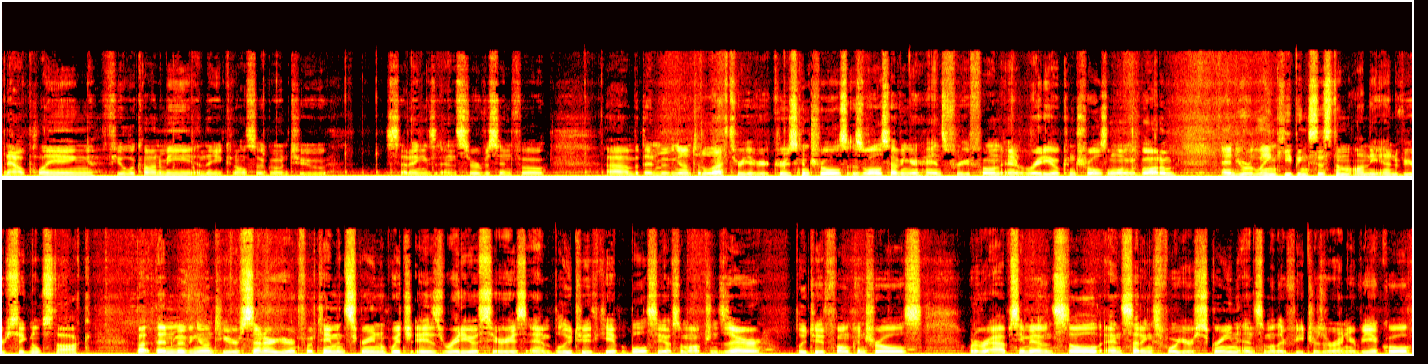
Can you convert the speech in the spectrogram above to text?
now playing, fuel economy, and then you can also go into settings and service info. Um, but then moving on to the left, you have your cruise controls, as well as having your hands-free phone and radio controls along the bottom, and your lane keeping system on the end of your signal stalk. But then moving on to your center, your infotainment screen, which is radio, Sirius, and Bluetooth capable. So you have some options there. Bluetooth phone controls, whatever apps you may have installed, and settings for your screen and some other features around your vehicle.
